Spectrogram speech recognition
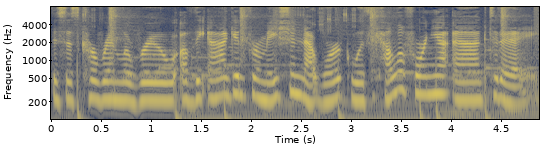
This is Corinne LaRue of the Ag Information Network with California Ag Today.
